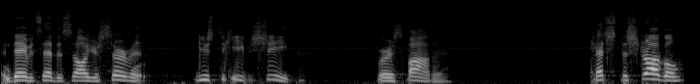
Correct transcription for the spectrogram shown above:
And David said to Saul, Your servant used to keep sheep for his father. Catch the struggle.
